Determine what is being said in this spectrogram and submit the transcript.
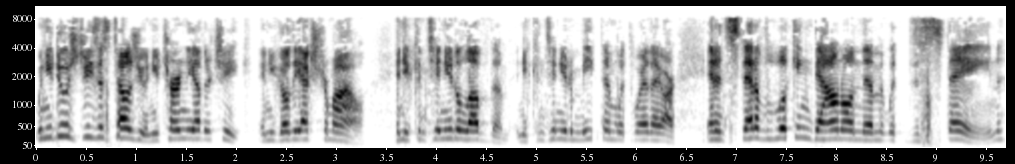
when you do as Jesus tells you and you turn the other cheek and you go the extra mile and you continue to love them and you continue to meet them with where they are, and instead of looking down on them with disdain,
